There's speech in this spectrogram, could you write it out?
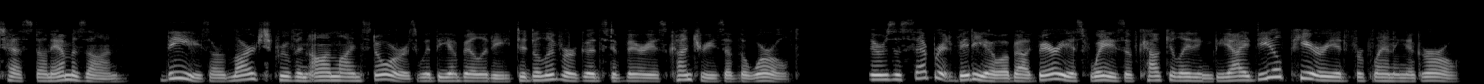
test on Amazon. These are large proven online stores with the ability to deliver goods to various countries of the world. There is a separate video about various ways of calculating the ideal period for planning a girl.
